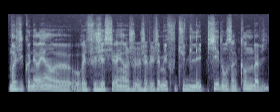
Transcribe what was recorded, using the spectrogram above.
moi, j'y connais rien aux réfugiés syriens. Je n'avais jamais foutu les pieds dans un camp de ma vie.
